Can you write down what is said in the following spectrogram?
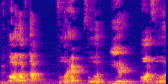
because of the four, four ear or four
